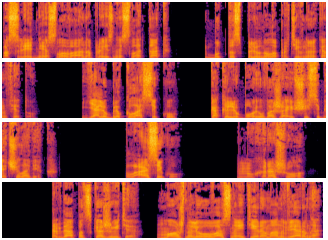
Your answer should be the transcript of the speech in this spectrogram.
Последнее слово она произнесла так, будто сплюнула противную конфету. Я люблю классику, как и любой уважающий себя человек. Классику? Ну, хорошо. Тогда подскажите, можно ли у вас найти роман Верна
